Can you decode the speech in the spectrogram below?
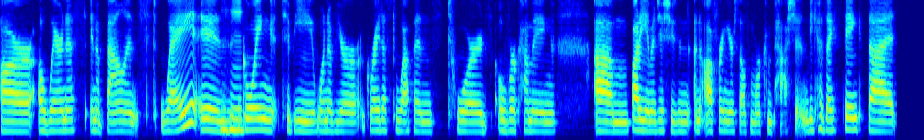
our awareness in a balanced way is mm-hmm. going to be one of your greatest weapons towards overcoming um, body image issues and, and offering yourself more compassion. Because I think that,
